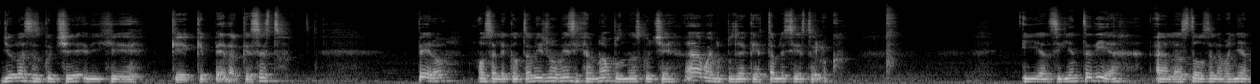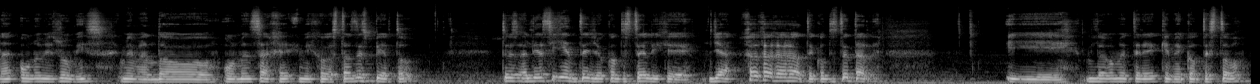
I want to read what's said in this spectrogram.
yo las escuché y dije, ¿qué, qué pedo? ¿Qué es esto? Pero O sea, le conté a mis roomies y dijeron, no, pues no escuché. Ah, bueno, pues ya que tal vez sí estoy loco. Y al siguiente día, a las 2 de la mañana, uno de mis roomies me mandó un mensaje y me dijo, ¿estás despierto? Entonces al día siguiente yo contesté, le dije, ya, jajajaja, ja, ja, te contesté tarde. Y luego me enteré que me contestó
